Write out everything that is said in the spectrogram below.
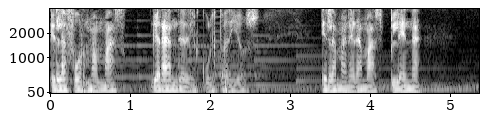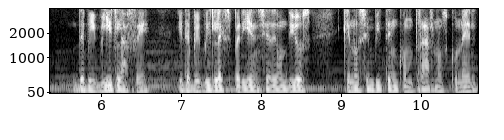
es la forma más grande del culto a Dios. Es la manera más plena de vivir la fe y de vivir la experiencia de un Dios que nos invita a encontrarnos con Él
